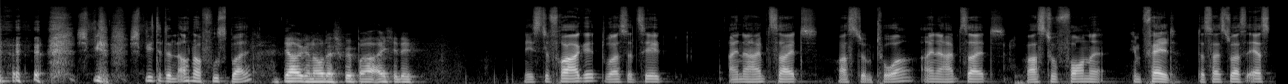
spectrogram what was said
Spiel, spielt er denn auch noch Fußball? Ja, genau, der spielt bei Eichede. Nächste Frage. Du hast erzählt, eine Halbzeit warst du im Tor, eine Halbzeit warst du vorne im Feld. Das heißt, du hast erst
